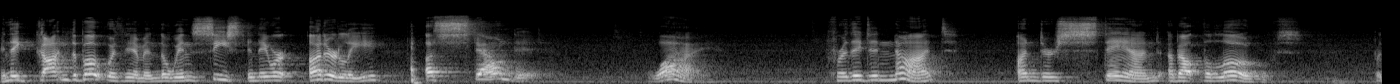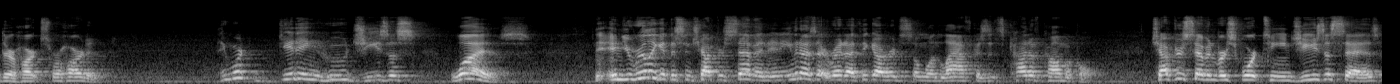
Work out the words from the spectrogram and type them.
And they got into the boat with him, and the wind ceased, and they were utterly astounded. Why? For they did not understand about the loaves, for their hearts were hardened. They weren't getting who Jesus was. And you really get this in chapter 7. And even as I read it, I think I heard someone laugh because it's kind of comical. Chapter 7, verse 14, Jesus says,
